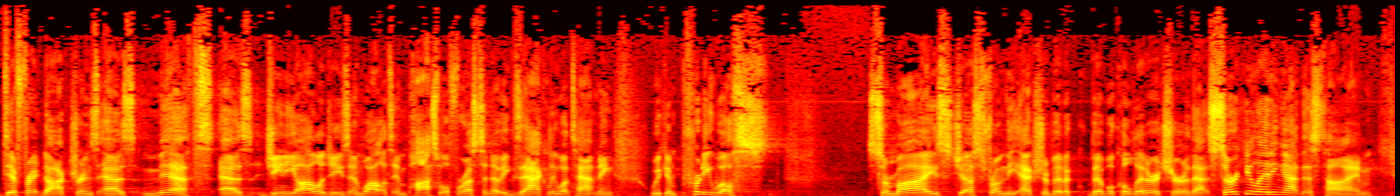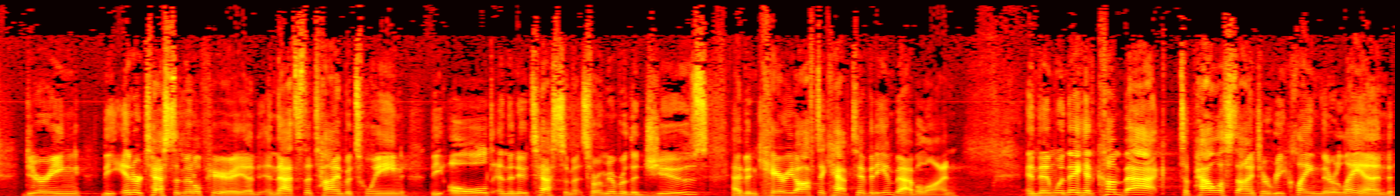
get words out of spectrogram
different doctrines as myths, as genealogies. And while it's impossible for us to know exactly what's happening, we can pretty well surmise just from the extra biblical literature that circulating at this time during the intertestamental period, and that's the time between the Old and the New Testament. So remember, the Jews had been carried off to captivity in Babylon. And then when they had come back to Palestine to reclaim their land,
